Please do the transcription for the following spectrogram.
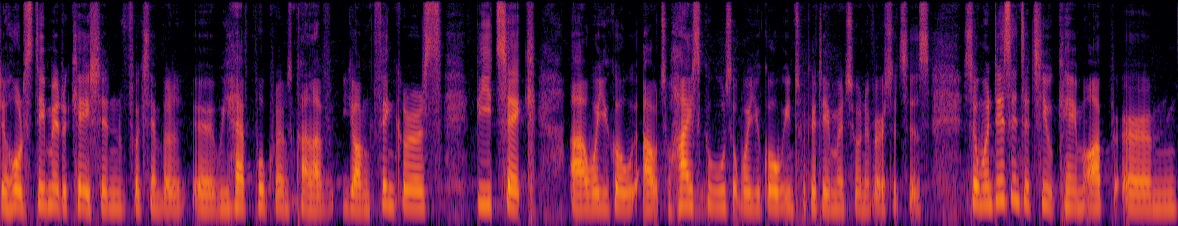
the whole STEM education, for example, uh, we have programs kind of young thinkers, P-TECH, uh, where you go out to high schools or where you go into academia to universities. So when this initiative came up, um,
